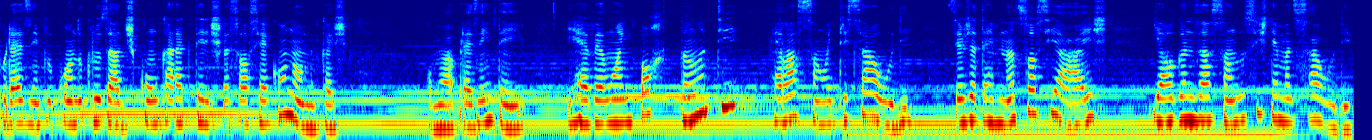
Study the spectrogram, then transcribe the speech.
por exemplo, quando cruzados com características socioeconômicas, como eu apresentei, e revelam a importante relação entre saúde, seus determinantes sociais e a organização do sistema de saúde.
